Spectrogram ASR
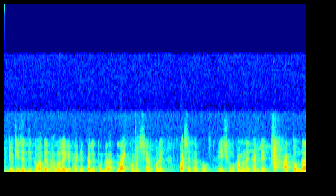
ভিডিওটি যদি তোমাদের ভালো লেগে থাকে, তাহলে তোমরা লাইক, কমেন্ট, শেয়ার করে পাশে থাকো। এই শুভকামনাই থাকবে। আর তোমরা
